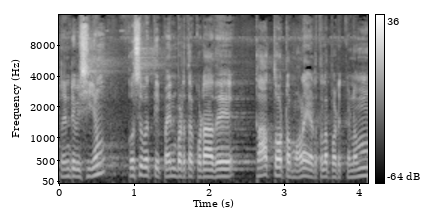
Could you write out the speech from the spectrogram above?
ரெண்டு விஷயம். கொசுவத்தி பயன்படுத்தக்கூடாது. காத்தோட்டமான இடத்துல படுக்கணும்.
